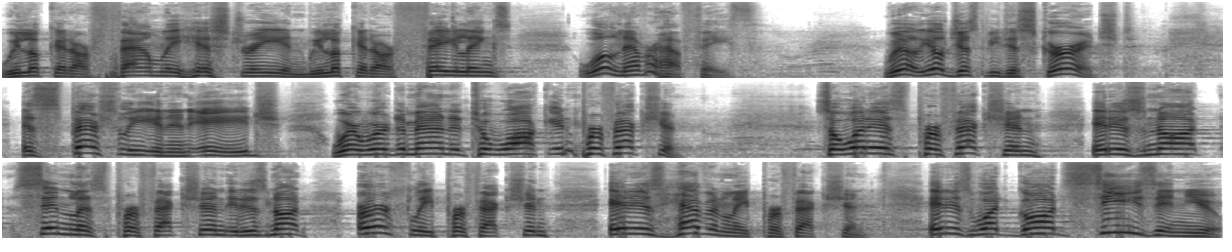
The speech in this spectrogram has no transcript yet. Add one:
we look at our family history and we look at our failings, we'll never have faith. We'll, you'll just be discouraged, especially in an age where we're demanded to walk in perfection. So, what is perfection? It is not sinless perfection, it is not earthly perfection, it is heavenly perfection. It is what God sees in you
